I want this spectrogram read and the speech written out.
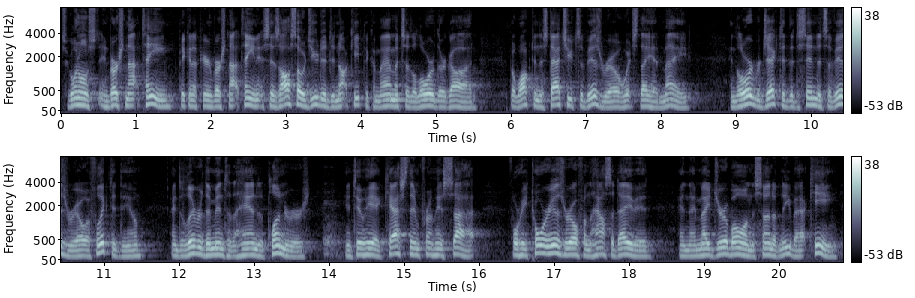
So going on in verse 19, picking up here in verse 19, it says, Also Judah did not keep the commandments of the Lord their God, but walked in the statutes of Israel which they had made. And the Lord rejected the descendants of Israel, afflicted them, and delivered them into the hand of the plunderers, until he had cast them from his sight. For he tore Israel from the house of David, and they made Jeroboam the son of Nebat king.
